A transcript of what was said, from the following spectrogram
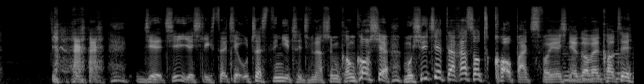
Dzieci, jeśli chcecie uczestniczyć w naszym konkursie, musicie teraz odkopać swoje śniegowe koty.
